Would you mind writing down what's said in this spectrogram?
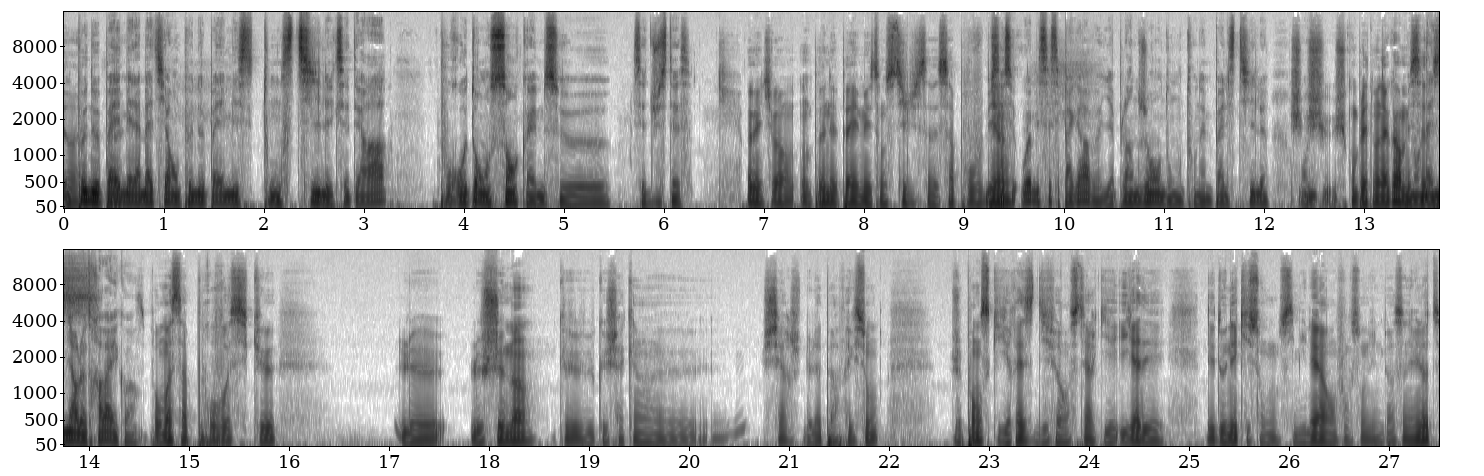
on vrai. peut ne pas aimer la matière, on peut ne pas aimer ton style, etc. Pour autant, on sent quand même ce, cette justesse. Ouais, mais tu vois, on, peut ne pas aimer ton style, ça, ça prouve Mais bien. ça, c'est- ouais, mais ça, c'est pas grave. Il y a plein de gens dont on n'aime pas le style, Je, on- je- je suis complètement d'accord, mais mais on ça, admire le travail, quoi. pour moi, ça prouve aussi que le, chemin que, chacun euh, cherche de la perfection, je pense qu'il reste différent. C'est-à-dire qu'il y a, des, données qui sont similaires en fonction d'une personne à une autre,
